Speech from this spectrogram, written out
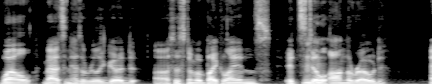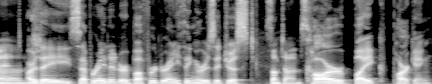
while Madison has a really good uh, system of bike lanes, it's still on the road. And Are they separated or buffered or anything, or is it just sometimes car, bike, parking?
